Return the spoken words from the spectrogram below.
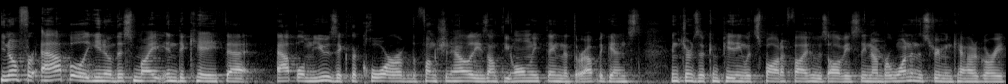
You know, for Apple, you know, this might indicate that Apple Music, the core of the functionality, is not the only thing that they're up against in terms of competing with Spotify, who's obviously number one in the streaming category,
